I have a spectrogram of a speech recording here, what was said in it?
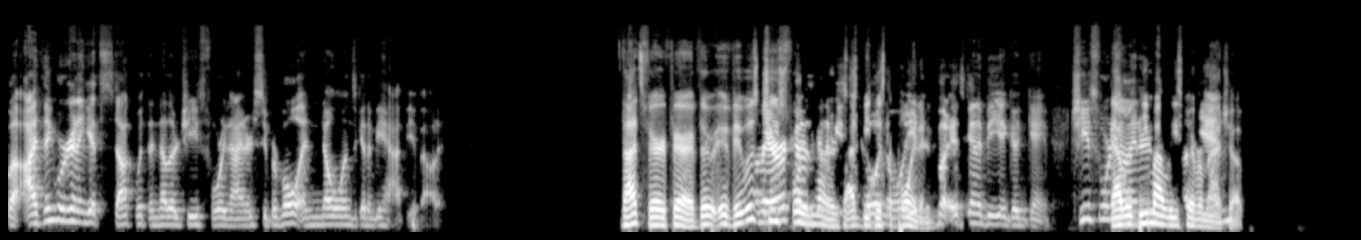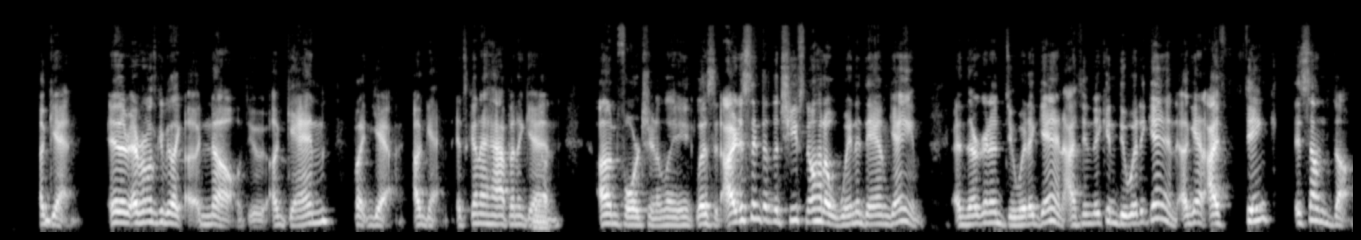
but I think we're going to get stuck with another Chiefs 49ers Super Bowl and no one's going to be happy about it. That's very fair. If there if it was Chiefs America is 49ers, be I'd be so annoyed, disappointed. but it's going to be a good game. Chiefs 49ers. That would be my least favorite again, matchup. Again. Eh, Everyone's going to be like, uh, no, dude, again. But yeah, again. It's going to happen again. Unfortunately, listen, I just think that the Chiefs know how to win a damn game and they're going to do it again. I think they can do it again. Again, I think it sounds dumb.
